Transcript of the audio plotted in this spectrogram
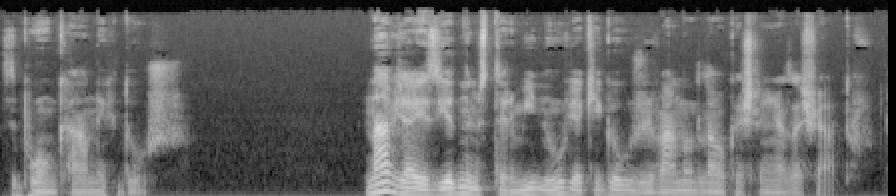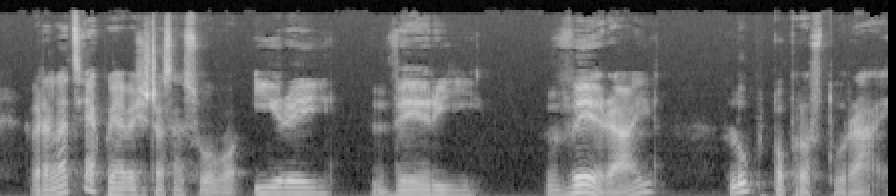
zbłąkanych dusz. Nawia jest jednym z terminów, jakiego używano dla określenia zaświatów. W relacjach pojawia się czasem słowo iryj, wyri, wyraj lub po prostu raj.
